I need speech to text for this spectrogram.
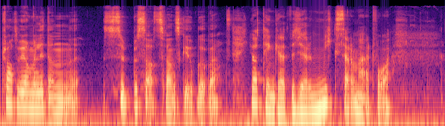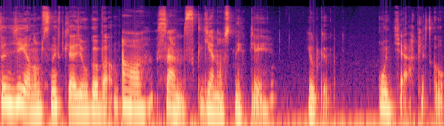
pratar vi om en liten supersöt svensk jordgubbe? Jag tänker att vi gör en mix av de här två. Den genomsnittliga jordgubben. Ja, svensk genomsnittlig jordgubb. Och jäkligt god.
